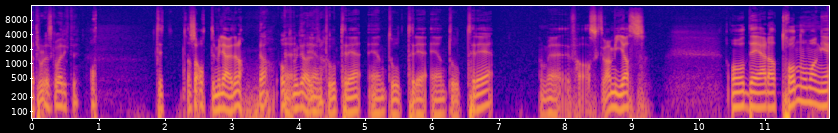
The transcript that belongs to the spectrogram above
Jeg tror det skal være riktig. Altså 8 milliarder, da. Ja, 8 milliarder. 1, 2, 3, 1, 2, 3, 1, 2, 3 Falsk, det var mye, ass. Og det er da tonn. Hvor mange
